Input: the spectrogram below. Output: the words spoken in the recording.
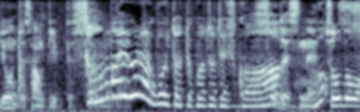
43ピップス。3倍ぐらい動いたってことですか？そうですね。わちょうど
